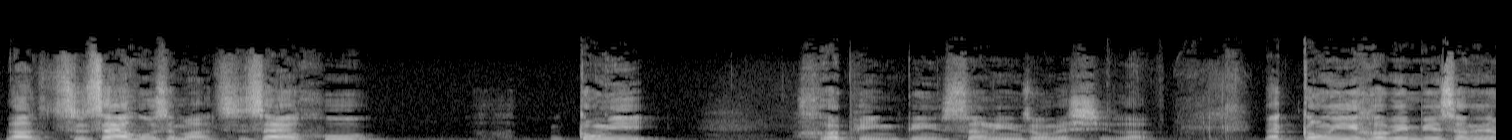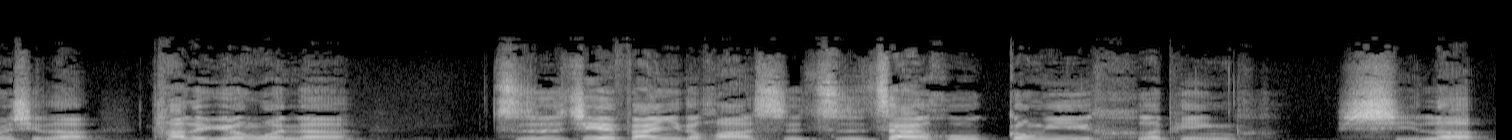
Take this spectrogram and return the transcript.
那只在乎什么？只在乎公义、和平，并圣灵中的喜乐。那公义、和平并圣灵中喜乐，它的原文呢，直接翻译的话是只在乎公义、和平、喜乐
